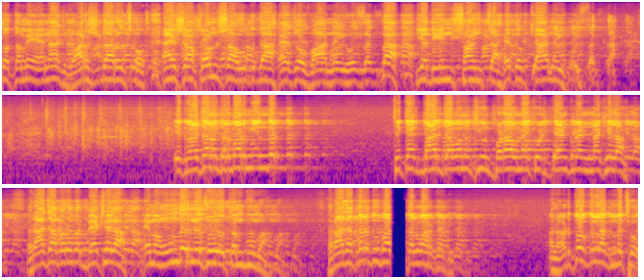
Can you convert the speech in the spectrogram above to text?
તો તમે એના જ વારસદાર છો. એસા કોણ સા ઉગતા હે જો વા નહીં હો સકતા યદિ ઇન્સાન ચાહે તો ક્યાં નહીં હો સકતા એક રાજાના દરબારની અંદર તલવાર અડધો કલાક મથ્યો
